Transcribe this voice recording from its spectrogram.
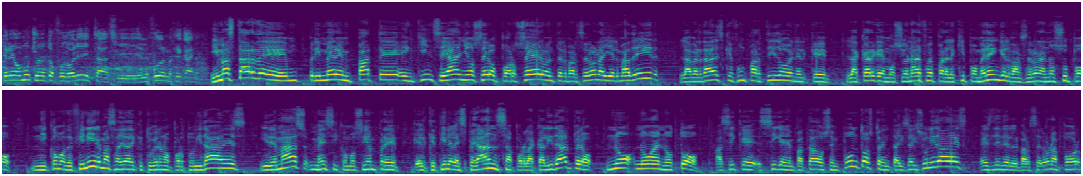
Creo mucho en estos futbolistas y en el fútbol mexicano. Y más tarde, un primer empate en 15 años, 0 por 0 entre el Barcelona y el Madrid. La verdad es que fue un partido en el que la carga emocional fue para el equipo merengue. El Barcelona no supo ni cómo definir, más allá de que tuvieron oportunidades y demás. Messi, como siempre, el que tiene la esperanza por la calidad, pero no, no anotó. Así que siguen empatados en puntos, 36 unidades. Es líder el Barcelona por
